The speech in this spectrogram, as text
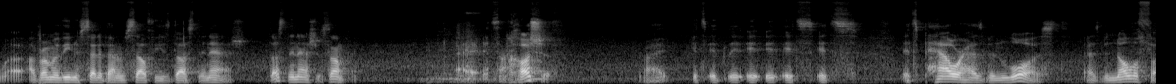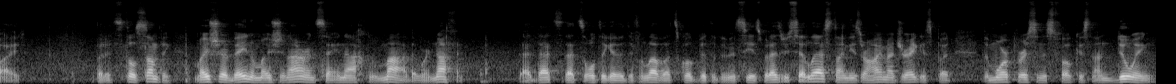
Avram Avinu said about himself, he's dust and ash. Dust and ash is something. Uh, it's not chashiv, right? It's, it, it, it, it's, it's, its power has been lost, has been nullified, but it's still something. Moshe Rabbeinu, Moshe and Aaron say, Nachnu Ma, that we're nothing. That, that's, that's altogether a different level. That's called Bita B'Mitzias. But as we said last time, these are high madregas, but the more person is focused on doing,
